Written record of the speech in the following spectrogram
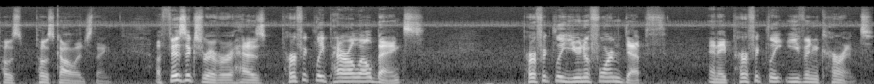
post post college thing. A physics river has perfectly parallel banks, perfectly uniform depth, and a perfectly even current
